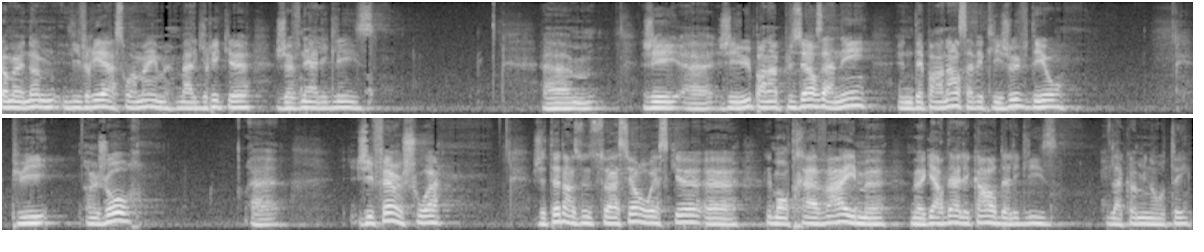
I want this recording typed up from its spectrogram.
comme un homme livré à soi-même, malgré que je venais à l'Église. Euh, euh, j'ai eu pendant plusieurs années une dépendance avec les jeux vidéo. Puis, un jour, euh, j'ai fait un choix. J'étais dans une situation où est-ce que mon travail me, me gardait à l'écart de l'Église, de la communauté.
